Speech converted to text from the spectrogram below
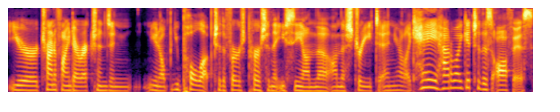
you're trying to find directions and you know you pull up to the first person that you see on the on the street and you're like hey how do i get to this office?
